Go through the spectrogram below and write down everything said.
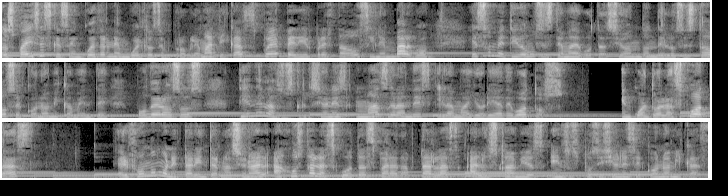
Los países que se encuentran envueltos en problemáticas pueden pedir prestados, sin embargo, es sometido a un sistema de votación donde los estados económicamente poderosos tienen las suscripciones más grandes y la mayoría de votos. En cuanto a las cuotas, el Fondo Monetario Internacional ajusta las cuotas para adaptarlas a los cambios en sus posiciones económicas.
